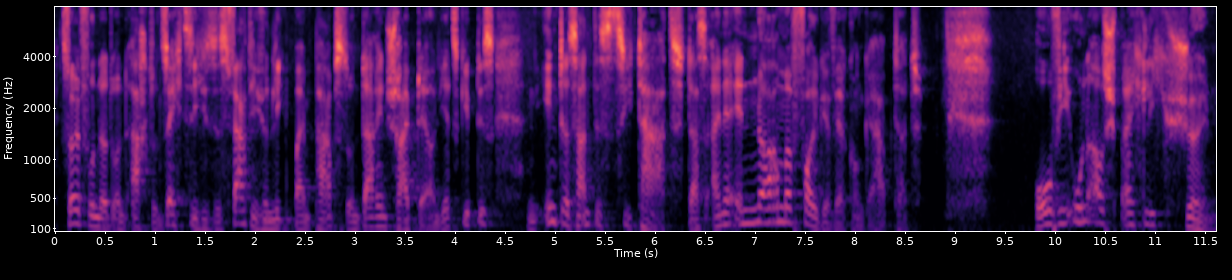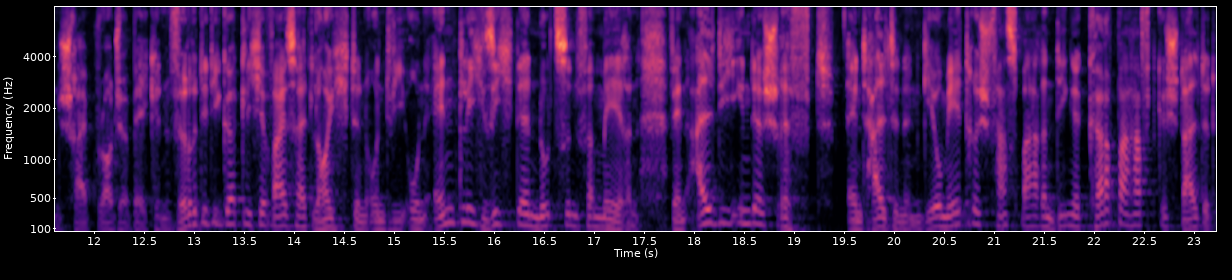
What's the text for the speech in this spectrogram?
1268 ist es fertig und liegt beim Papst und darin schreibt er. Und jetzt gibt es ein interessantes Zitat, das eine enorme Folgewirkung gehabt hat. Oh, wie unaussprechlich schön, schreibt Roger Bacon, würde die göttliche Weisheit leuchten und wie unendlich sich der Nutzen vermehren, wenn all die in der Schrift enthaltenen geometrisch fassbaren Dinge körperhaft gestaltet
